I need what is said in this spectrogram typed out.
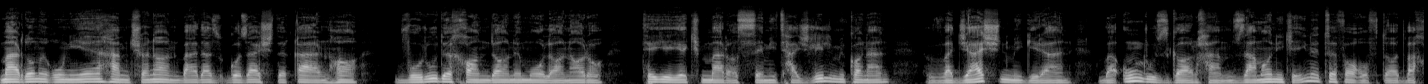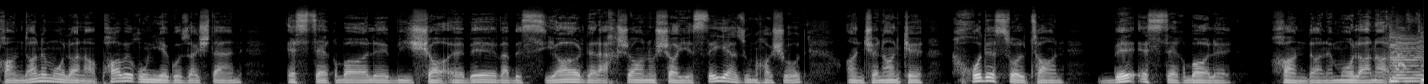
مردم قونیه همچنان بعد از گذشت قرنها ورود خاندان مولانا رو طی یک مراسمی تجلیل می‌کنن و جشن می‌گیرن و اون روزگار هم زمانی که این اتفاق افتاد و خاندان مولانا پا به قونیه گذاشتن استقبال بیشاعبه و بسیار درخشان و شایسته ای از اونها شد آنچنان که خود سلطان به استقبال خاندان مولانا رفت.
